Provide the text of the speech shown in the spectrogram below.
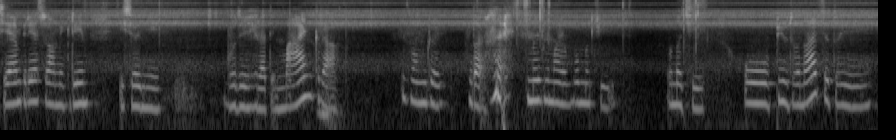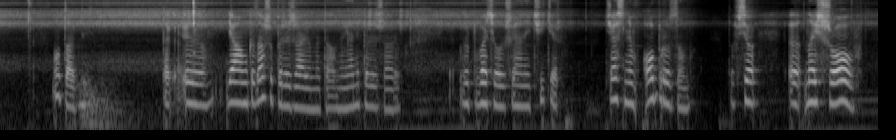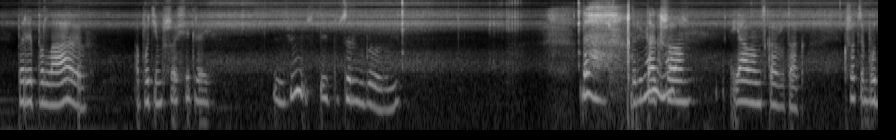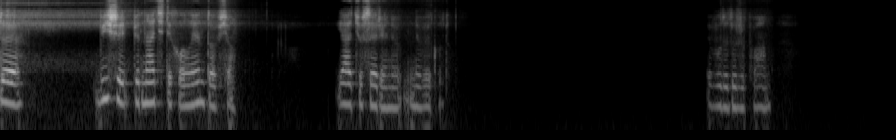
Всем привет, с вами Грін. І сьогодні буду грати в Майнкрафт. І з вами Грей. Да. Ми знімаємо вночі. Вночі. У пів дванадцятої. Ну так десь. Так, е, я вам казав, що пережарю метал, але я не пережарив. Ви побачили, що я не читер. Чесним образом, то все е, знайшов, переплавив, а потім щось іграє. Чуєш, ти тут сирні виложені. Да. Дерев'яний Так що я вам скажу так. Якщо це буде більше 15 хвилин, то все. Я цю серію не, не викладу. Це буде дуже погано.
